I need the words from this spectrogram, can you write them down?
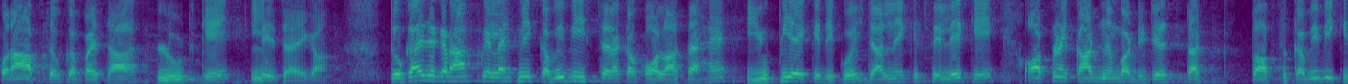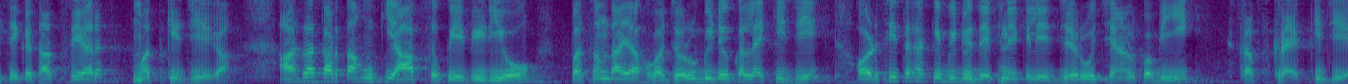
और आप सबका पैसा लूट के ले जाएगा। तो गाइज़ अगर आपके लाइफ में कभी भी इस तरह का कॉल आता है यूपीआई के रिक्वेस्ट डालने के, से लेके और अपने कार्ड नंबर डिटेल्स तक तो आपसे कभी भी किसी के साथ शेयर मत कीजिएगा। आशा करता हूँ कि आप सबको ये वीडियो पसंद आया होगा। ज़रूर वीडियो को लाइक कीजिए और इसी तरह के वीडियो देखने के लिए ज़रूर चैनल को भी सब्सक्राइब कीजिए।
